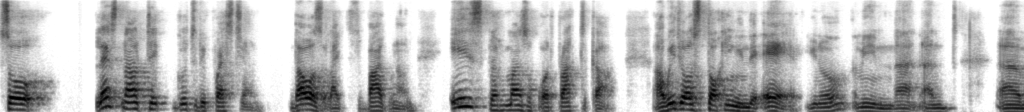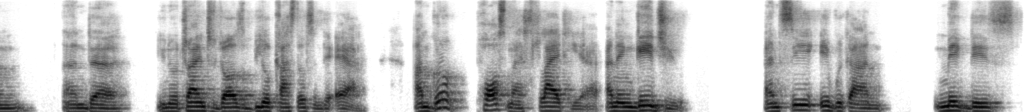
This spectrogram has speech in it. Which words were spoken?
So let's now take go to the question. That was like the background. Is performance support practical? Are we just talking in the air? You know, I mean, and and um, and uh, you know, trying to just build castles in the air. I'm going to pause my slide here and engage you and see if we can make this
